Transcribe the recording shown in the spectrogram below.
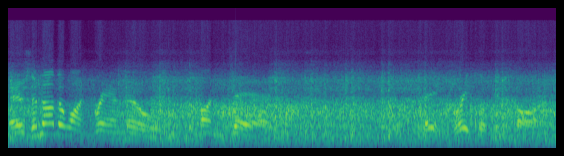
There's another one, brand new, untagged. Hey, great looking car.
